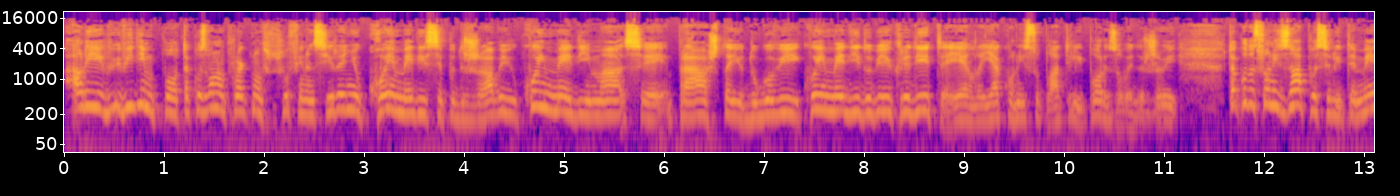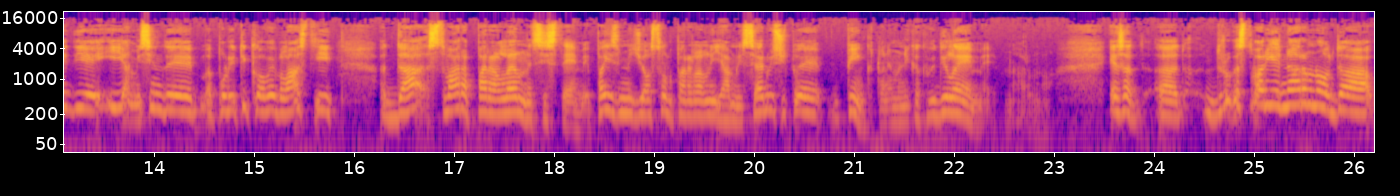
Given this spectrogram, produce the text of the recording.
ali vidim po takozvanom projektnom sufinansiranju koje mediji se podržavaju, kojim medijima se praštaju dugovi, koji mediji dobijaju kredite, jel, jako nisu platili porez ovoj državi. Tako da su oni zaposlili te medije i ja mislim da je politika ove vlasti da stvara paralelne sisteme, pa između ostalog paralelni javni servis i to je Pink, to nema nikakve dileme, naravno. E sad, druga stvar je naravno da,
